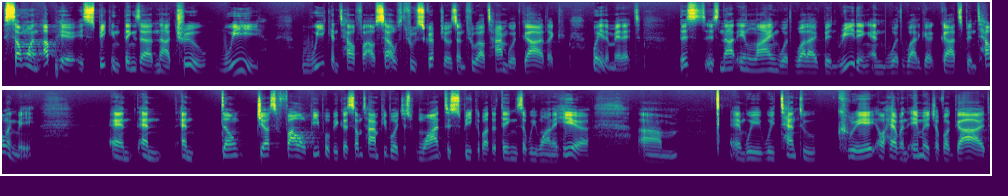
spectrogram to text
someone up here is speaking things that are not true, we we can tell for ourselves through scriptures and through our time with God, like, wait a minute, this is not in line with what I've been reading and with what God's been telling me. And and and don't just follow people because sometimes people just want to speak about the things that we want to hear. Um, and we, we tend to create or have an image of a God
